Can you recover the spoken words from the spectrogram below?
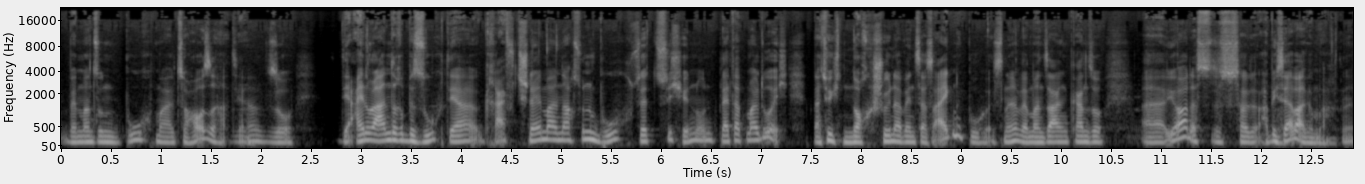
wenn man so ein Buch mal zu Hause hat, ja, mhm. so der ein oder andere Besuch, der greift schnell mal nach so einem Buch, setzt sich hin und blättert mal durch. Natürlich noch schöner, wenn es das eigene Buch ist, ne? wenn man sagen kann, so, äh, ja, das, das halt, habe ich selber gemacht. Ne?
